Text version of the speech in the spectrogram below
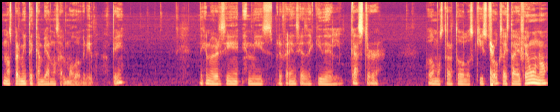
nos permite cambiarnos al modo grid. Déjenme ver si en mis preferencias de aquí del caster puedo mostrar todos los keystrokes. Ahí está F1,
